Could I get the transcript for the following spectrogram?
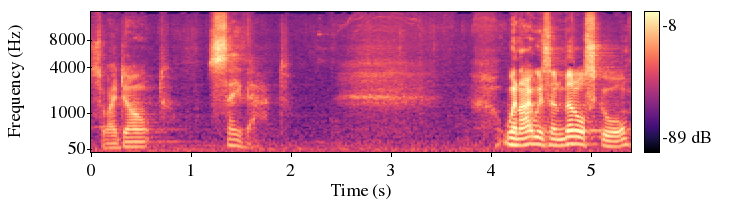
so I don't say that. When I was in middle school,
